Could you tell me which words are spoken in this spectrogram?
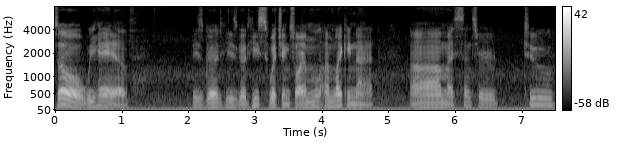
So we have. He's good. He's good. He's switching, so I'm I'm liking that. Um, my sensor two.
